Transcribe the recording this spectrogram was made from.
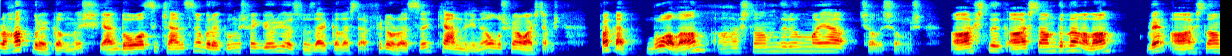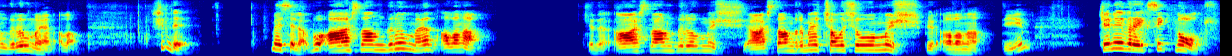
rahat bırakılmış. Yani doğası kendisine bırakılmış ve görüyorsunuz arkadaşlar florası kendiliğinden oluşmaya başlamış. Fakat bu alan ağaçlandırılmaya çalışılmış. Ağaçlık, ağaçlandırılan alan ve ağaçlandırılmayan alan. Şimdi mesela bu ağaçlandırılmayan alana ya da ağaçlandırılmış, ağaçlandırmaya çalışılmış bir alana diyeyim. Kenevir eksik ne olur?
